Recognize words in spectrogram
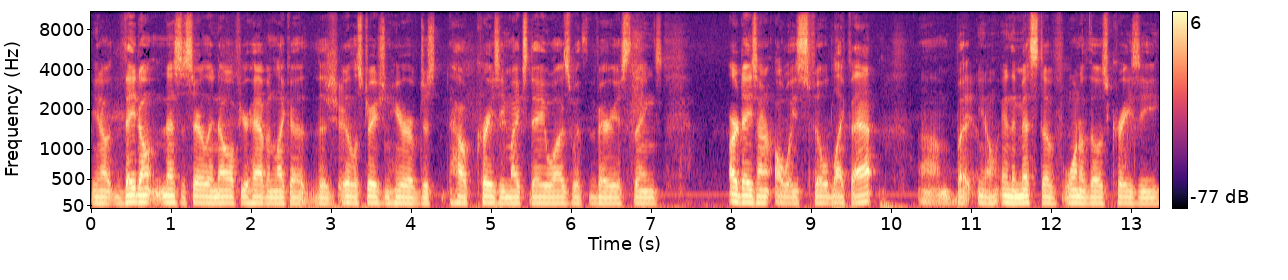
You know, they don't necessarily know if you're having like a the Sure. illustration here of just how crazy Mike's day was with various things. Our days aren't always filled like that. Um, but Yeah. you know, in the midst of one of those crazy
